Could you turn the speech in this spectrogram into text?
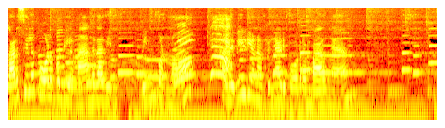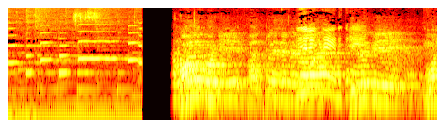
கடைசியில் கோல போட்டியில் நாங்கள் தான் வின் வின் பண்ணோம். அந்த வீடியோ நான் பின்னாடி போடுறேன் பாருங்க. பிரைஸ் பெற்ற இருபத்தி மூணு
